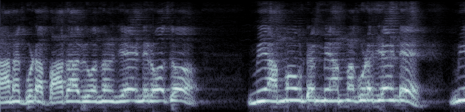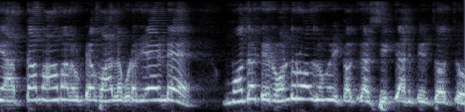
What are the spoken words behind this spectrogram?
నాన్నకు కూడా పాదాభివందనం చేయండి రోజు. మీ అమ్మ ఉంటే మీ అమ్మ కూడా చేయండి. మీ అత్త మామలు ఉంటే వాళ్ళు కూడా చేయండి. మొదటి రెండు రోజులు మీకు కొద్దిగా సిగ్గు అనిపించవచ్చు.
